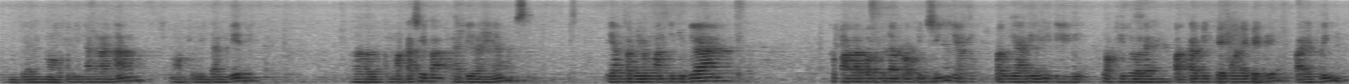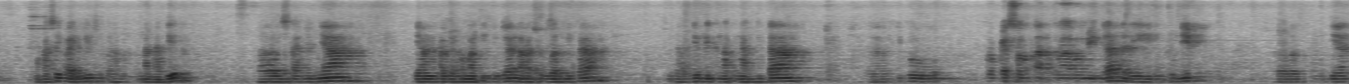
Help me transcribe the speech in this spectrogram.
kemudian mewakili Dan Lanang, mewakili Dandir. Eh, Terima kasih Pak hadirannya. Yang kami hormati juga Kepala Bapeda Provinsi yang pagi hari ini diwakili oleh Pak Kabit PMO EPD, Pak Edwin. Terima kasih Pak Edwin sudah berkenan hadir. Eh, Selanjutnya yang kami hormati juga narasumber kita sudah hadir di tengah-tengah kita eh, Ibu Profesor Atra Romeda dari UNIP eh, kemudian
